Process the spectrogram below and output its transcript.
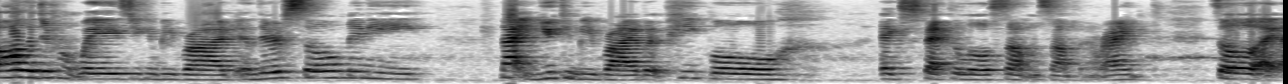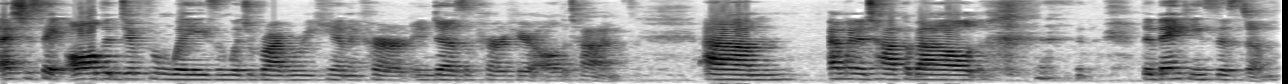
all the different ways you can be bribed, and there's so many. Not you can be bribed, but people expect a little something, something, right? So I, I, should say all the different ways in which bribery can occur and does occur here all the time. Um, I'm going to talk about the banking system.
